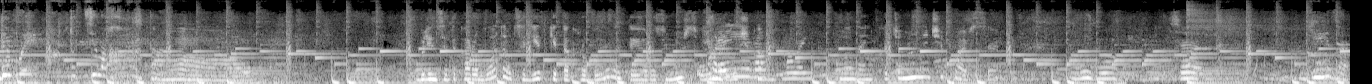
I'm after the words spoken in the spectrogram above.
Диви, ціла хата. Вау. Блін, це така робота, оце дітки так робили, ти розумієш своїми ручками. маленька. Маленька, чому не чіпай все? Ого. Це Гіза.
